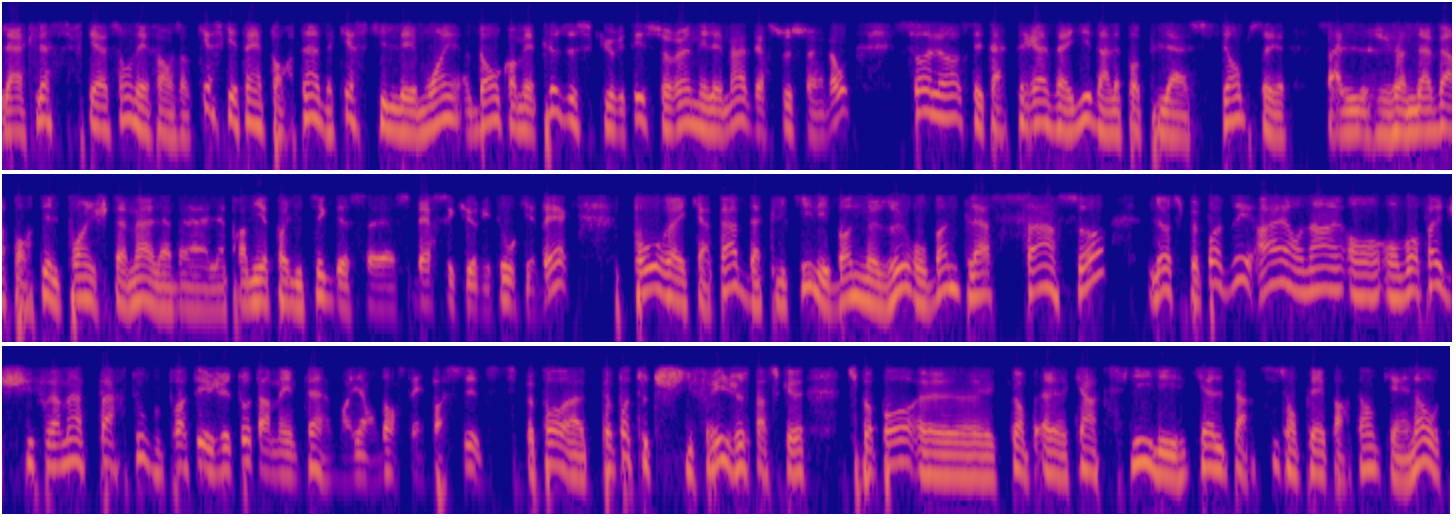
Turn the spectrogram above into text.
la classification d'informations. Qu'est-ce qui est important, de qu'est-ce qui l'est moins? Donc, on met plus de sécurité sur un élément versus un autre. Ça, là, c'est à travailler dans la population. Je l'avais apporté le point justement à la, première politique de cybersécurité au Québec pour être capable d'appliquer les bonnes mesures aux bonnes places. Sans ça, là, tu peux pas dire, hey, on, va faire du chiffrement partout, vous protégez tout en même temps. Voyons donc, c'est impossible. Tu peux pas, tu peux pas tout chiffrer juste parce que tu peux pas euh, euh, quantifier lesquelles parties sont plus importantes qu'un autre.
